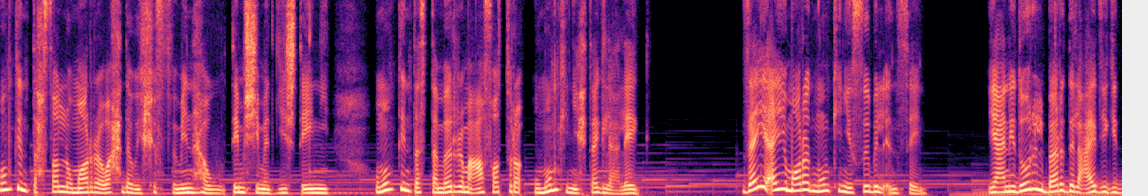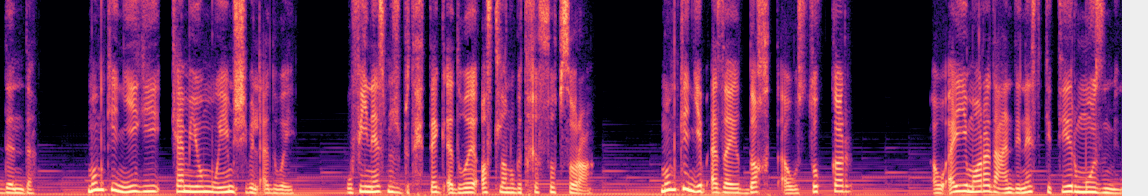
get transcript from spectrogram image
ممكن تحصل له مرة واحدة ويخف منها وتمشي ما تجيش تاني وممكن تستمر معاه فترة وممكن يحتاج لعلاج. زي أي مرض ممكن يصيب الإنسان. يعني دور البرد العادي جدا ده. ممكن يجي كام يوم ويمشي بالأدوية. وفي ناس مش بتحتاج أدوية أصلا وبتخف بسرعة. ممكن يبقى زي الضغط أو السكر أو أي مرض عند ناس كتير مزمن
